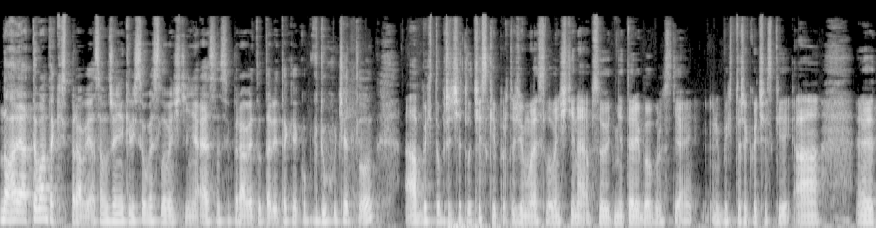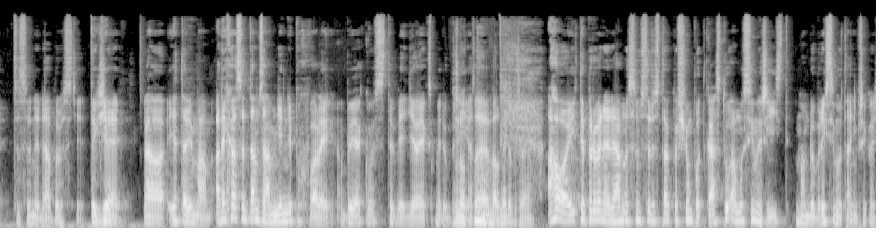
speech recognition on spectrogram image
No a já to mám taky zprávy a samozřejmě, když jsou ve slovenštině a já jsem si právě to tady tak jako v duchu četl a abych to přečetl česky, protože moje slovenština je absolutně terrible prostě, kdybych to řekl česky a e, to se nedá prostě. Takže Uh, já tady mám. A nechal jsem tam záměrně pochvaly, aby jako jste věděli, jak jsme dobří. No to je velmi dobře. Ahoj, teprve nedávno jsem se dostal k vašemu podcastu a musím říct, mám dobrý simultánní překlad,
